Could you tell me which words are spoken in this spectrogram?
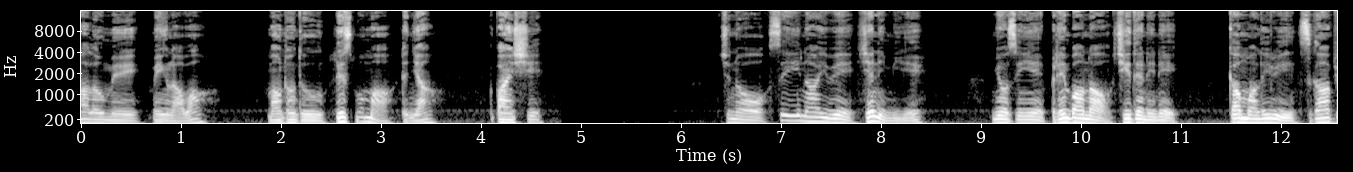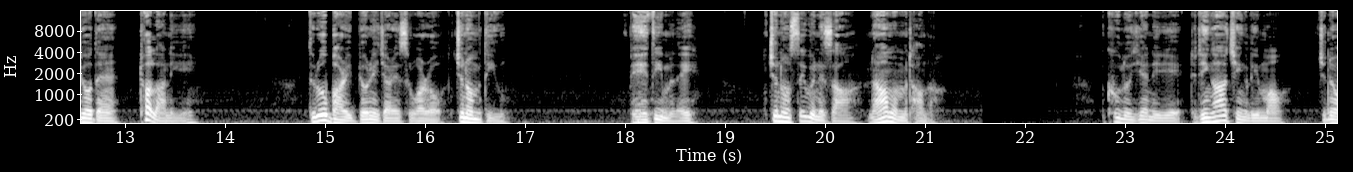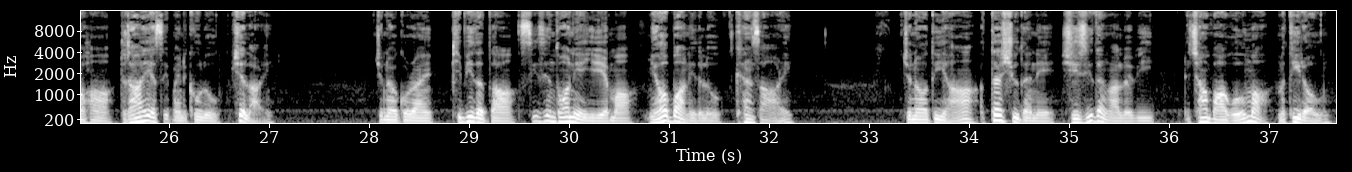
အားလုံးပဲမင်္ဂလာပါမောင်ထုံသူလစ်ဘွန်မှာတညာအပိုင်းရှိကျွန်တော်စေးနာရီပဲရက်နေမိတယ်မြို့စင်းရဲ့ပရင်ပေါင်းတော့ရည်တဲ့နေနဲ့ကောင်မလေးတွေစကားပြောတဲ့ထွက်လာနေတယ်သူတို့ဘာတွေပြောနေကြလဲဆိုတော့ကျွန်တော်မသိဘူးဘယ်သိမလဲကျွန်တော်စိတ်ဝင်နေစားနားမှမထောင်တာအခုလိုရက်နေတဲ့တည်ငါးချင်းကလေးမှာကျွန်တော်ဟာတရားရဲ့အစိတ်ပိုင်းတစ်ခုလိုဖြစ်လာတယ် ကျွန်တော်ကိုယ်တိုင်ဖြည်းဖြည်းသက်သာစီးစင်းသွားနေတဲ့ရည်ရဲမှာမျောပါနေတယ်လို့ခံစားရတယ်။ကျွန်တော်ဒီဟာအသက်ရှူတဲ့နဲ့ရည်စည်းတဲ့ငါလွယ်ပြီးတခြားဘာကိုမှမသိတော့ဘူး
